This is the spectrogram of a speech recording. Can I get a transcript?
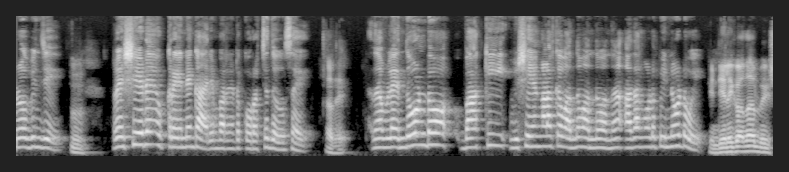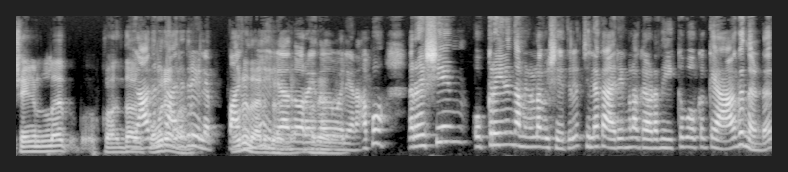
റോബിൻജി റഷ്യയുടെ ഉക്രൈന്റെയും കാര്യം പറഞ്ഞിട്ട് കുറച്ച് ദിവസമായി നമ്മൾ എന്തുകൊണ്ടോ ബാക്കി വിഷയങ്ങളൊക്കെ വന്ന് വന്ന് വന്ന് അതങ്ങോട്ട് പിന്നോട്ട് പോയി. ഇന്ത്യയിലേക്ക് വന്ന വിഷയങ്ങളിൽ യാതൊരു ദാരിദ്ര്യമില്ല പഞ്ഞില്ല എന്ന് പറയുന്നത്. പോലെയാണ്. അപ്പോ റഷ്യയും ഉക്രൈനും തമ്മിലുള്ള വിഷയത്തിൽ ചില കാര്യങ്ങളൊക്കെ അവിടെ നീക്കുപോക്കൊക്കെ ആകുന്നുണ്ട്.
